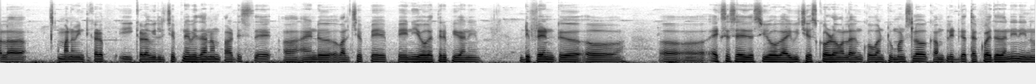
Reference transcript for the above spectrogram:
అలా మనం ఇంటికాడ ఇక్కడ వీళ్ళు చెప్పిన విధానం పాటిస్తే అండ్ వాళ్ళు చెప్పే పెయిన్ యోగా థెరపీ కానీ డిఫరెంట్ ఎక్సర్సైజెస్ యోగా ఇవి చేసుకోవడం వల్ల ఇంకో వన్ టూ మంత్స్లో కంప్లీట్గా తక్కువ అవుతుందని నేను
